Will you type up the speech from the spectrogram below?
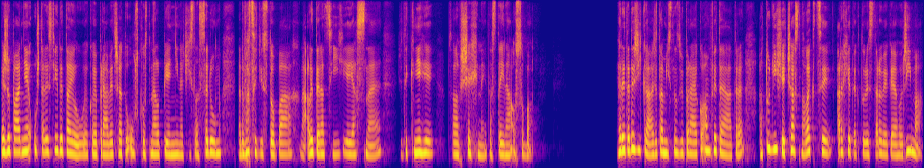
Každopádně už tady z těch detailů, jako je právě třeba to úzkostné lpění na čísle 7, na 20 stopách, na aliteracích, je jasné, že ty knihy psala všechny ta stejná osoba. Harry tady říká, že ta místnost vypadá jako amfiteátr a tudíž je čas na lekci architektury starověkého Říma.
